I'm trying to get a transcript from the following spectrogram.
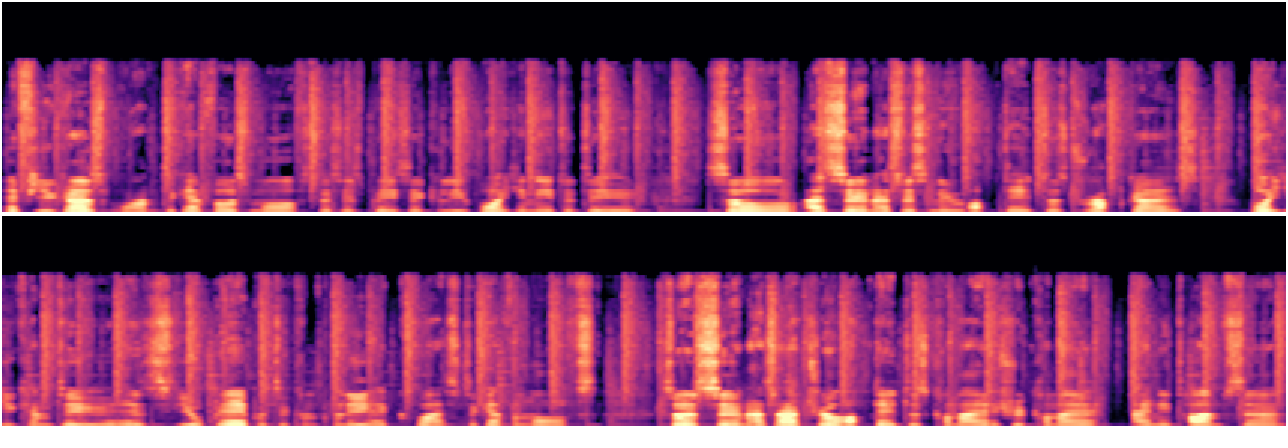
if you guys want to get those morphs, this is basically what you need to do. So, as soon as this new update does drop, guys, what you can do is you'll be able to complete a quest to get the morphs. So as soon as the actual update does come out, it should come out anytime soon.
